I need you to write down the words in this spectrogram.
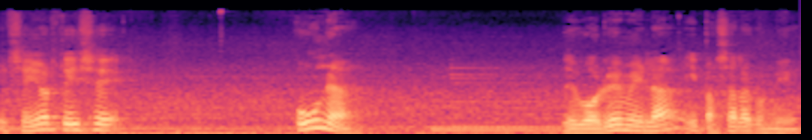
el Señor te dice, una, devolvémela y pasarla conmigo.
